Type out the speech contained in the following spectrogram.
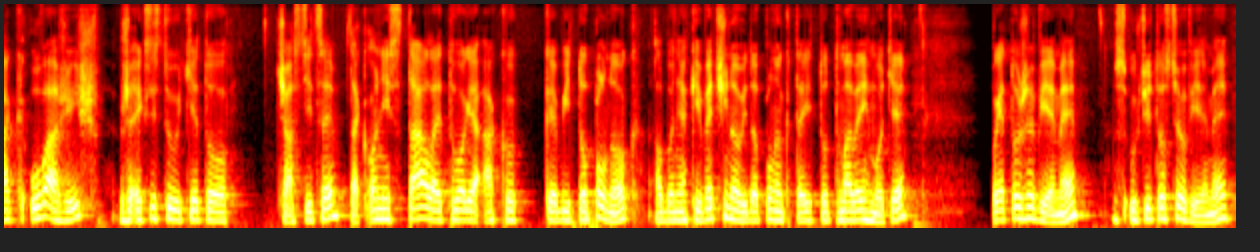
Ak uvážiš, že existujú tieto častice, tak oni stále tvoria ako keby doplnok, alebo nejaký väčšinový doplnok tejto tmavej hmote, pretože vieme, s určitosťou vieme,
